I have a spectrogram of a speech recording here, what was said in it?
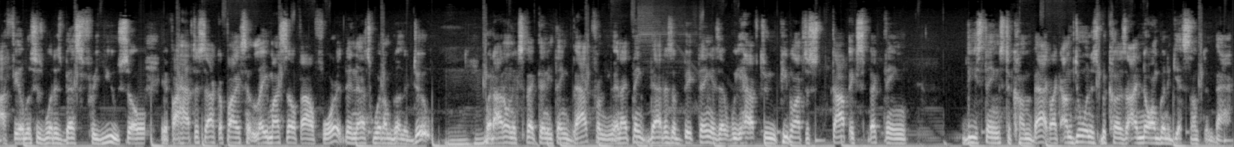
I feel this is what is best for you. So if I have to sacrifice and lay myself out for it, then that's what I'm going to do. Mm-hmm. But I don't expect anything back from you. And I think that is a big thing is that we have to, people have to stop expecting these things to come back. Like I'm doing this because I know I'm going to get something back.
